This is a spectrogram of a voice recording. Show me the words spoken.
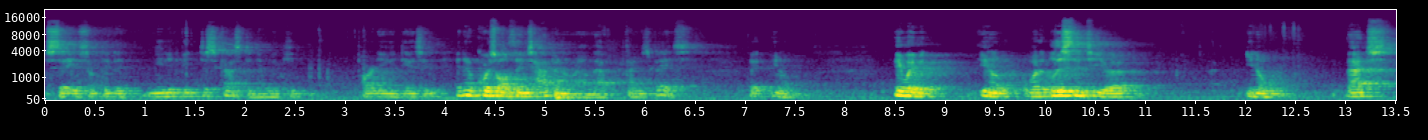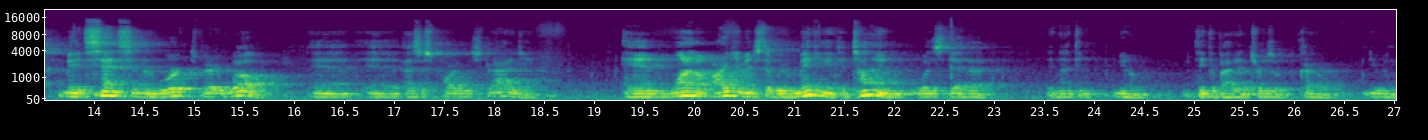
say something that needed to be discussed, and then we keep partying and dancing. And then, of course, all things happen around that kind of space. But, you know, anyway, but, you know, what, listening to you, uh, you know, that's made sense and it worked very well and, and as this part of the strategy. And one of the arguments that we were making at the time was that, uh, and I think, you know, think about it in terms of kind of even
